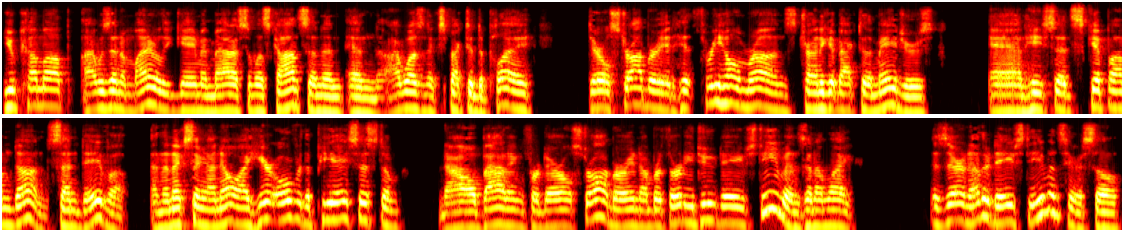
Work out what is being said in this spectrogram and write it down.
you come up. I was in a minor league game in Madison, Wisconsin, and, and I wasn't expected to play. Daryl Strawberry had hit three home runs trying to get back to the majors. And he said, Skip, I'm done. Send Dave up. And the next thing I know, I hear over the PA system, now batting for Daryl Strawberry, number 32, Dave Stevens. And I'm like, is there another Dave Stevens here? So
